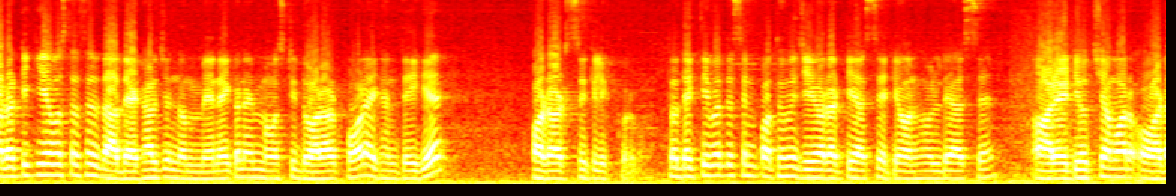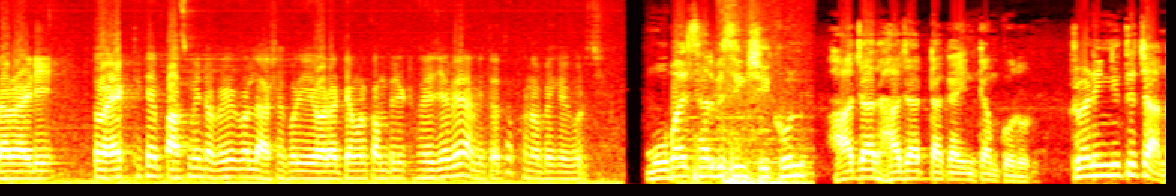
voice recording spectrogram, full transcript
অর্ডারটি কী অবস্থা আছে তা দেখার জন্য মেন আইকনে আমি মাউসটি ধরার পর এখান থেকে অর্ডারসে ক্লিক করব। তো দেখতে পাচ্ছেন প্রথমে যে অর্ডারটি আছে, এটি অন হোল্ডে আছে। আর এটি হচ্ছে আমার অর্ডার আইডি তো এক থেকে পাঁচ মিনিট অপেক্ষা করলে আশা করি এই অর্ডারটি আমার কমপ্লিট হয়ে যাবে। আমি ততক্ষণ অপেক্ষা করছি। মোবাইল সার্ভিসিং শিখুন, হাজার হাজার টাকা ইনকাম করুন। ট্রেনিং নিতে চান,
